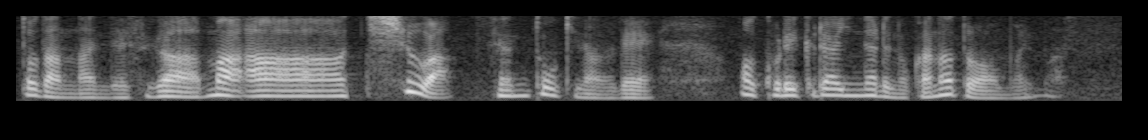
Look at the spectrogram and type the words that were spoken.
ト弾なんですが、まあ、機種は戦闘機なので、まあ、これくらいになるのかなとは思います。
